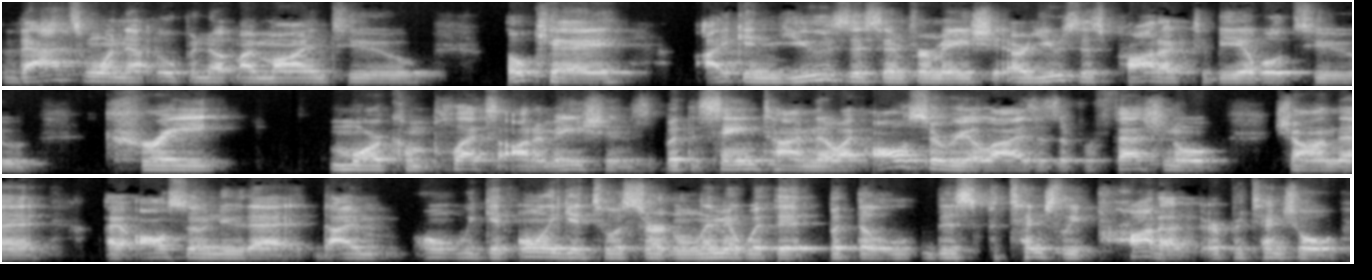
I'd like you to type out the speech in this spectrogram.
that's when that opened up my mind to okay, I can use this information or use this product to be able to create more complex automations. But at the same time, though, I also realized as a professional, Sean, that I also knew that I'm we can only get to a certain limit with it, but the this potentially product or potential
